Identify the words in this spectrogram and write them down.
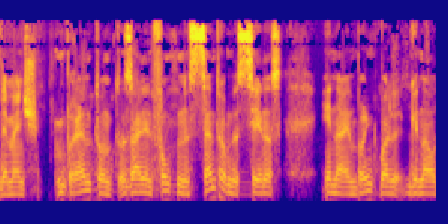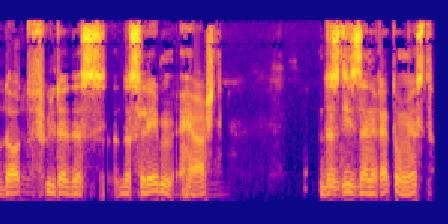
der Mensch brennt und seinen Funken ins Zentrum des Zehners hineinbringt, weil genau dort fühlt er, dass das Leben herrscht, dass dies seine Rettung ist,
